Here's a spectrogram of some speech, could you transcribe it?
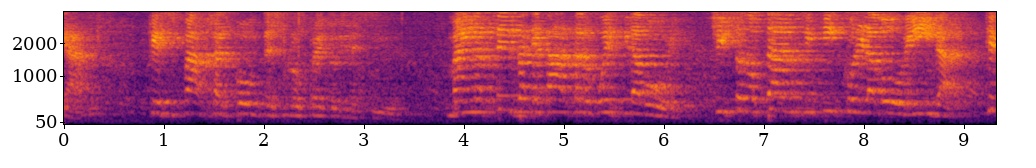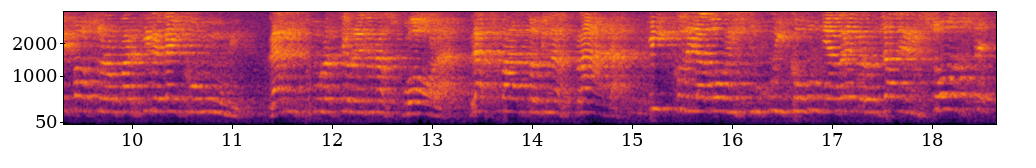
chiave che si faccia il ponte sullo stretto di Messina. Ma in attesa che partano questi lavori, ci sono tanti piccoli lavori, Ida, che possono partire dai comuni, la ristrutturazione di una scuola, l'asfalto di una strada, piccoli lavori su cui i comuni avrebbero già le risorse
